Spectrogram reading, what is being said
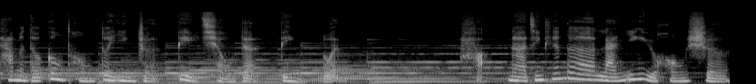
它们都共同对应着地球的顶轮。好，那今天的蓝鹰与红蛇。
